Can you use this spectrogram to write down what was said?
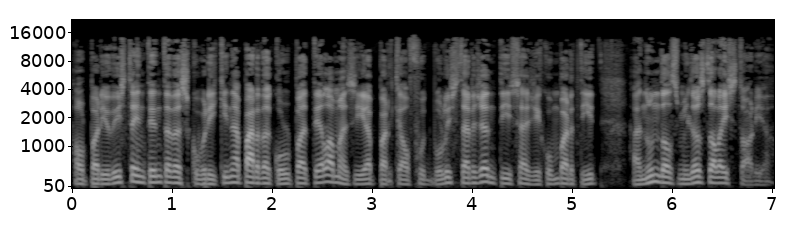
el periodista intenta descobrir quina part de culpa té la Masia perquè el futbolista argentí s'hagi convertit en un dels millors de la història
